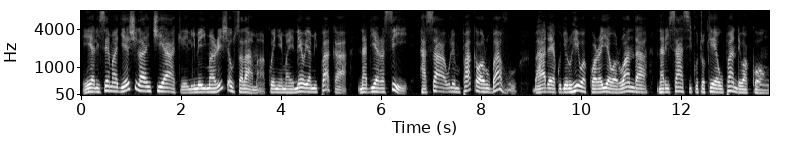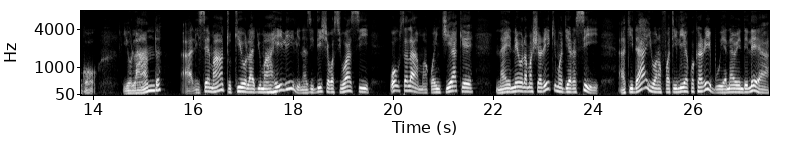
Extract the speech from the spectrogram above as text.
Yeye alisema jeshi la nchi yake limeimarisha usalama kwenye maeneo ya mipaka na DRC, hasa ule mpaka wa Rubavu baada ya kujeruhiwa kwa raia wa Rwanda na risasi kutokea upande wa Kongo. Yolande alisema tukio la jumaa hili linazidisha wasiwasi wa usalama kwa nchi yake na eneo la mashariki mwa DRC, akidai wanafuatilia kwa karibu yanayoendelea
